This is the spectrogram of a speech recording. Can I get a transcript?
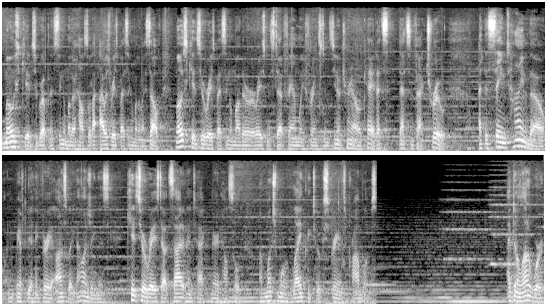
Most kids who grow up in a single mother household, I, was raised by a single mother myself, most kids who are raised by a single mother or raised in a step family, for instance, you know, turn out okay. That's, that's in fact true. At the same time though, and we have to be, I think, very honest about acknowledging this, kids who are raised outside of an intact married household are much more likely to experience problems. I've done a lot of work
